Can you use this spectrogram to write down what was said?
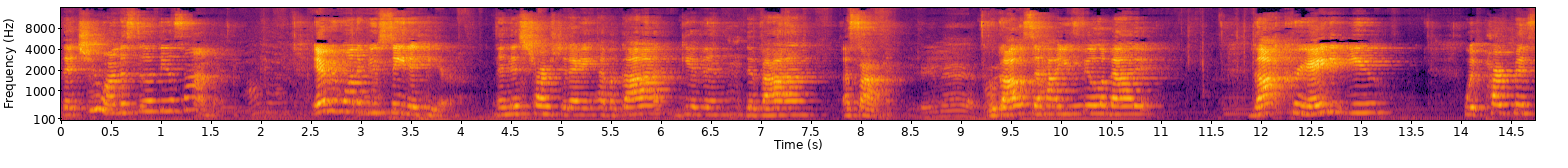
that you understood the assignment. Every one of you seated here. in this church today have a God given divine assignment. Amen. Regardless of how you feel about it, God created you with purpose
